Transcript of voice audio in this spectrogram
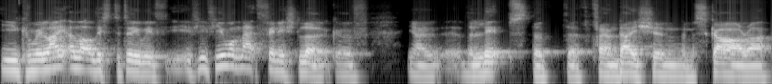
you can relate a lot of this to do with if, if you want that finished look of you know the lips, the the foundation, the mascara,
